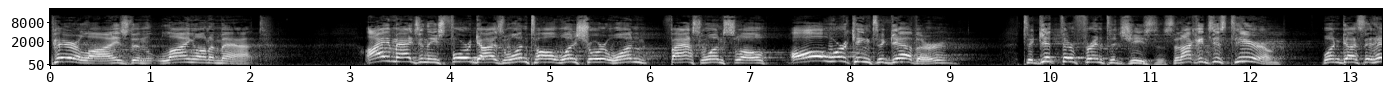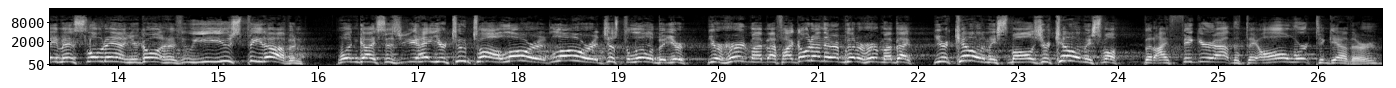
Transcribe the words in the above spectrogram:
paralyzed and lying on a mat, I imagine these four guys, one tall, one short, one fast, one slow, all working together to get their friend to Jesus. And I could just hear them. One guy said, Hey man, slow down. You're going, you, you speed up. And one guy says, Hey, you're too tall. Lower it, lower it just a little bit. You're, you're hurting my back. If I go down there, I'm going to hurt my back. You're killing me, Smalls. You're killing me, Small. But I figure out that they all work together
